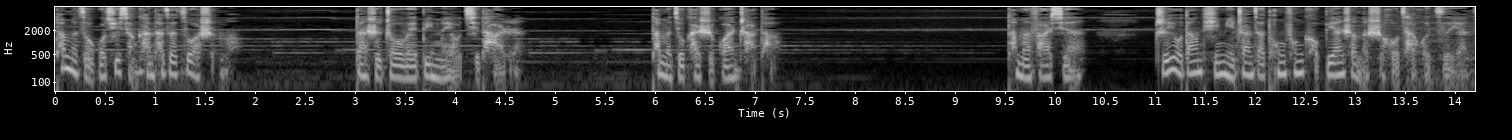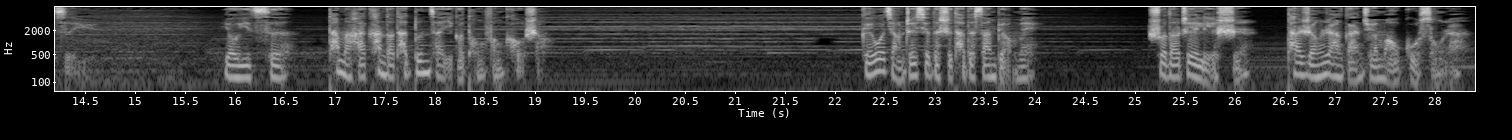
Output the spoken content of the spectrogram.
他们走过去想看他在做什么，但是周围并没有其他人。他们就开始观察他，他们发现。只有当提米站在通风口边上的时候，才会自言自语。有一次，他们还看到他蹲在一个通风口上。给我讲这些的是他的三表妹。说到这里时，他仍然感觉毛骨悚然，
